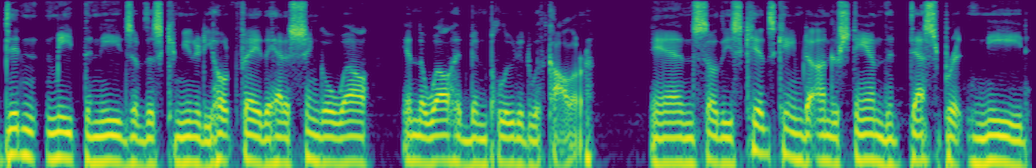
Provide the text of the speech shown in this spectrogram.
didn't meet the needs of this community. Haute Faye, they had a single well, and the well had been polluted with cholera. And so these kids came to understand the desperate need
